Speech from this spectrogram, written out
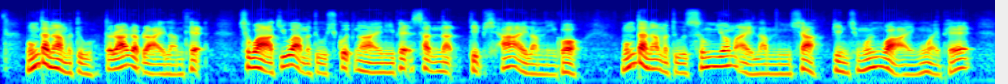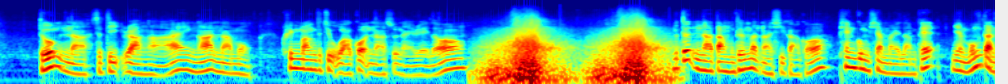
ำมุงตานามาตูตรารับรายลำเทชวาคิวามาตูสกุดงายนิเพะสัตนัดติบชาไอลำนี้ก็มุงตานามาตูซุมยอมไอลำนี้ชาปินชงวนว่าไองวยเพะดุมนาสติรางายงานนามงคริงมังตะจุวาก็นาสุนัยเรลอ มตุนาตังมตุมัดนาชิกาก็เพียงกุมเชมัยลำเพะเมียมงตัน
